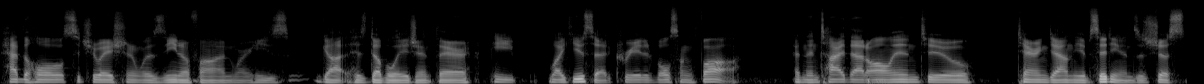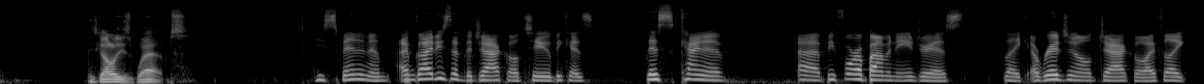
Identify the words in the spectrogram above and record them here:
had the whole situation with Xenophon where he's got his double agent there. He like you said created Volsung Fa and then tied that all into tearing down the obsidians. It's just he's got all these webs. He's spinning him. I'm glad you said the jackal too, because this kind of uh, before Abominadrius, like original jackal, I feel like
